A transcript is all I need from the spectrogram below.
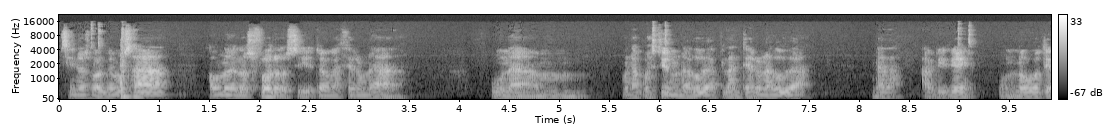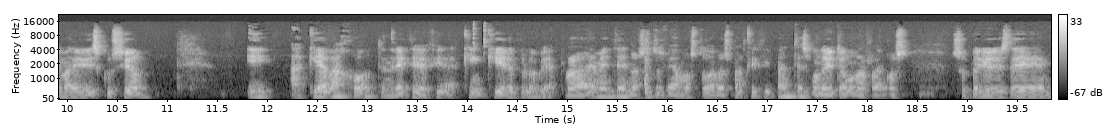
Si nos volvemos a, a uno de los foros y yo tengo que hacer una, una, mm, una cuestión, una duda, plantear una duda, nada, abriré un nuevo tema de discusión y aquí abajo tendré que decir a quién quiero que lo vea. Probablemente nosotros veamos todos los participantes. Bueno, yo tengo unos rangos superiores de,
